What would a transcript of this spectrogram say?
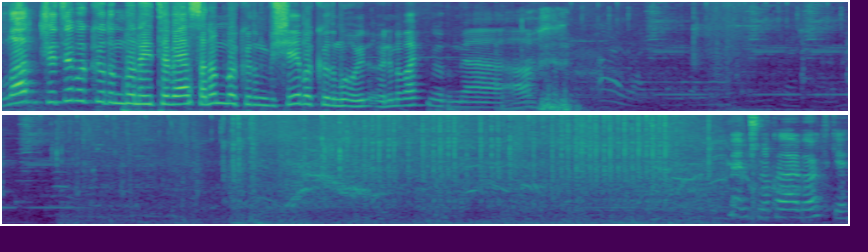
Ulan chat'e bakıyordum donate'e veya sana mı bakıyordum bir şeye bakıyordum oyun önüme bakmıyordum ya. Ah. Benim için o kadar word ki.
